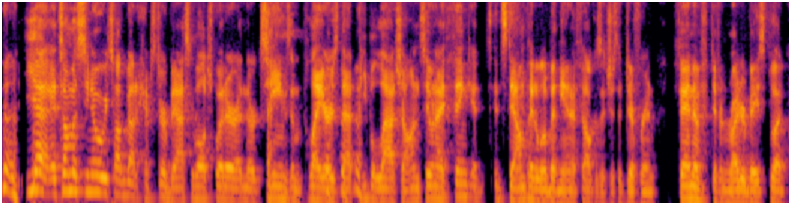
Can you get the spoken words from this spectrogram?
yeah, it's almost you know we talk about hipster basketball Twitter and their teams and players that people latch on to, and I think it, it's downplayed a little bit in the NFL because it's just a different fandom, different writer base. But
